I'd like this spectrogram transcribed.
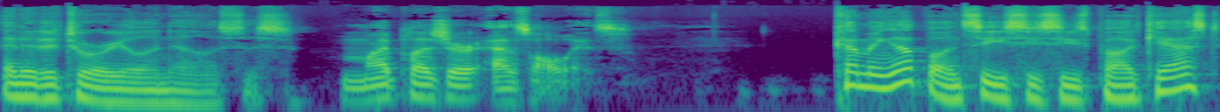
and editorial analysis. My pleasure, as always. Coming up on CCC's podcast,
